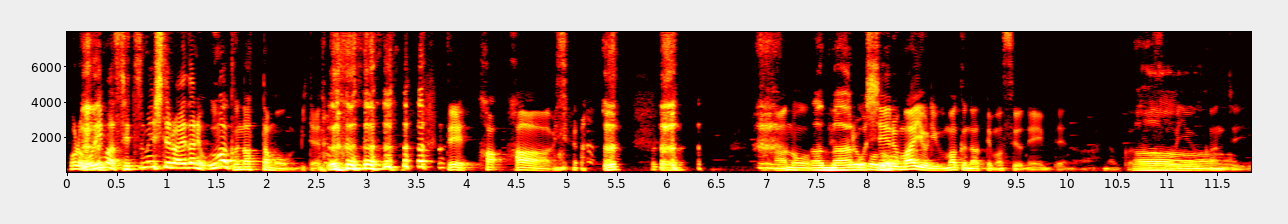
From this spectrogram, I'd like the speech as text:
ほら俺今説明してる間に上手くなったもんみたいな。でははーみたいな。あの教える前より上手くなってますよねみたいななんかそういう感じ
